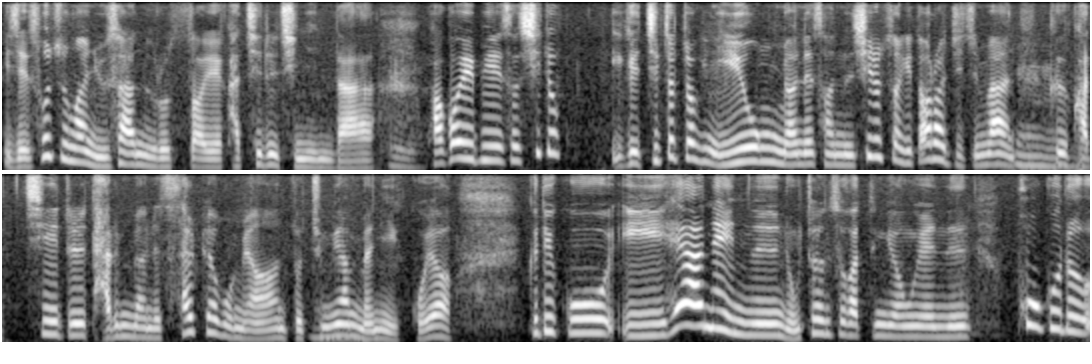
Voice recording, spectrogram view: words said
이제 소중한 유산으로서의 가치를 지닌다. 예. 과거에 비해서 시력 이게 직접적인 이용 면에서는 실효성이 떨어지지만 음. 그 가치를 다른 면에서 살펴보면 또 중요한 면이 있고요. 그리고 이 해안에 있는 용천수 같은 경우에는 포구르,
